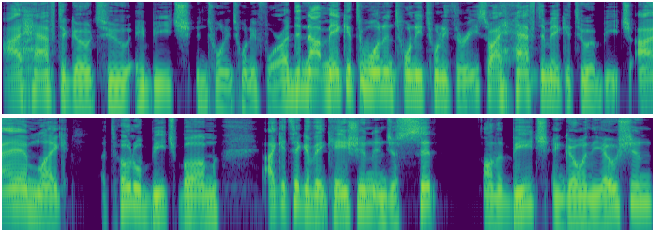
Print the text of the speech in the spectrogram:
I have to go to a beach in 2024. I did not make it to one in 2023, so I have to make it to a beach. I am like a total beach bum. I could take a vacation and just sit on the beach and go in the ocean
